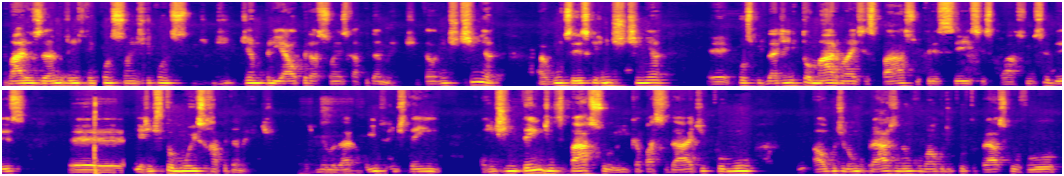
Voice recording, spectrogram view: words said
vários anos, a gente tem condições de, de, de, ampliar operações rapidamente. Então, a gente tinha alguns vezes que a gente tinha é, possibilidade de tomar mais espaço crescer esse espaço nos CDs, é, e a gente tomou isso rapidamente. Em primeiro lugar, com isso, a gente tem a gente entende espaço e capacidade como algo de longo prazo, não como algo de curto prazo que eu vou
